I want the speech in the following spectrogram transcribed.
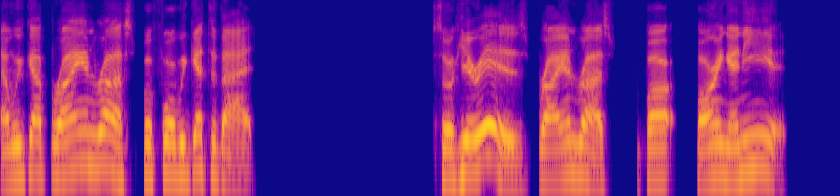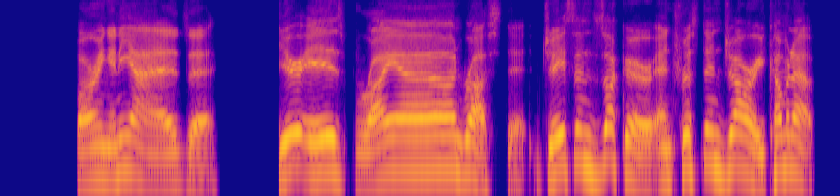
And we've got Bryan Rust before we get to that. So here is Bryan Rust, bar- barring any barring any ads. Uh, here is Bryan Rust, Jason Zucker, and Tristan Jarry coming up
